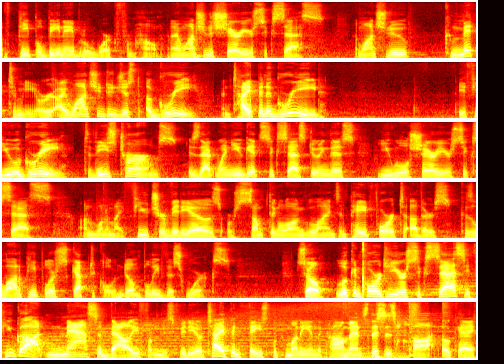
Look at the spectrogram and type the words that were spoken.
of people being able to work from home. And I want you to share your success. I want you to commit to me, or I want you to just agree and type in agreed. If you agree to these terms, is that when you get success doing this, you will share your success on one of my future videos or something along the lines and paid for it to others because a lot of people are skeptical and don't believe this works. So looking forward to your success. If you got massive value from this video, type in Facebook money in the comments. This is hot, okay?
